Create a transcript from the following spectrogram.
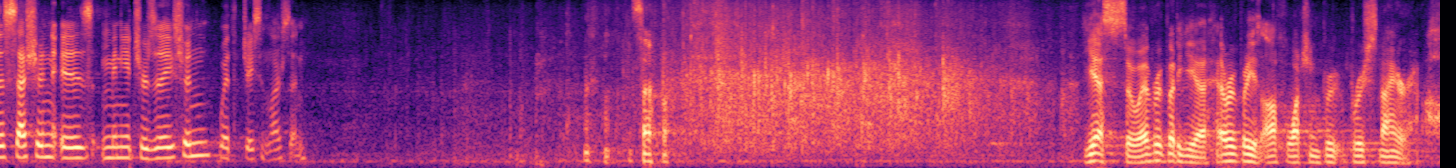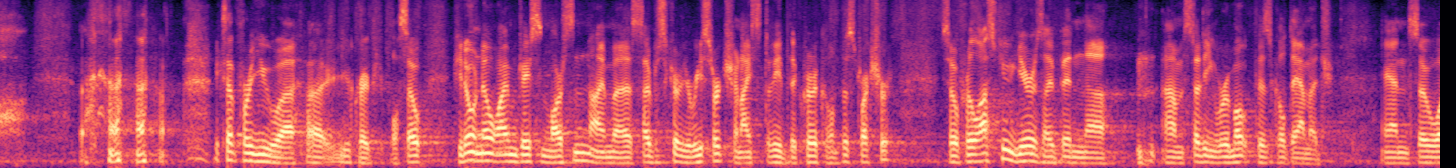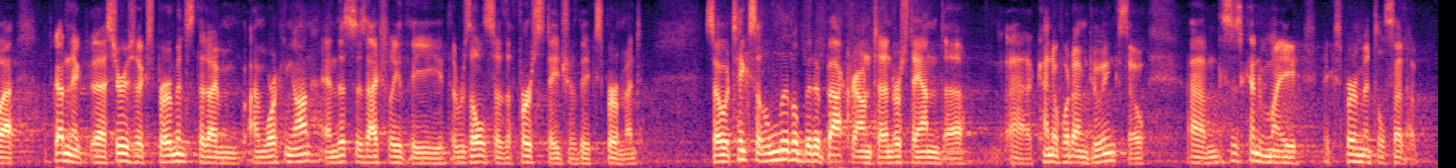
This session is miniaturization with Jason Larson. so, yes, so everybody, uh, is off watching Bruce Schneier. Oh. Except for you, uh, uh, you great people. So, if you don't know, I'm Jason Larson. I'm a cybersecurity researcher, and I studied the critical infrastructure. So, for the last few years, I've been uh, um, studying remote physical damage. And so uh, I've got an, a series of experiments that I'm, I'm working on, and this is actually the, the results of the first stage of the experiment. So it takes a little bit of background to understand uh, uh, kind of what I'm doing. So um, this is kind of my experimental setup.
